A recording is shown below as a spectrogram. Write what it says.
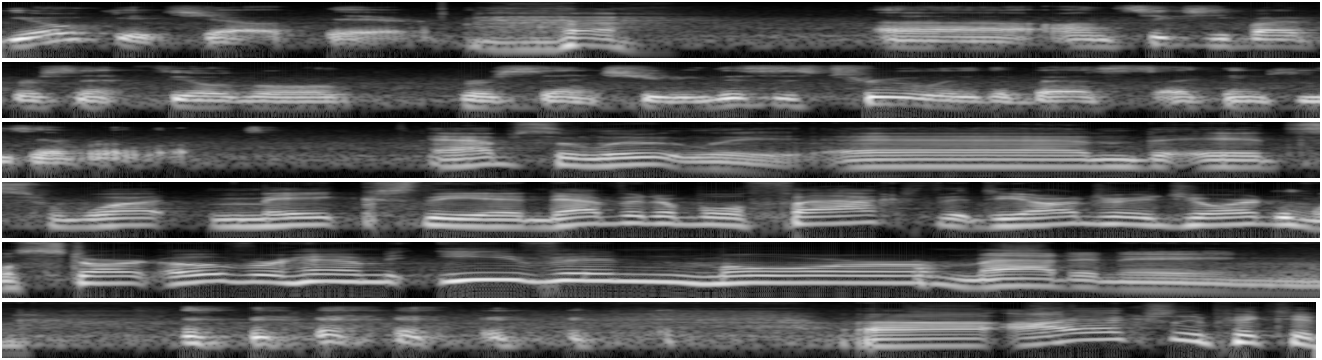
Jokic out there uh, on 65% field goal percent shooting. This is truly the best I think he's ever looked. Absolutely. And it's what makes the inevitable fact that DeAndre Jordan will start over him even more maddening. Uh, I actually picked a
